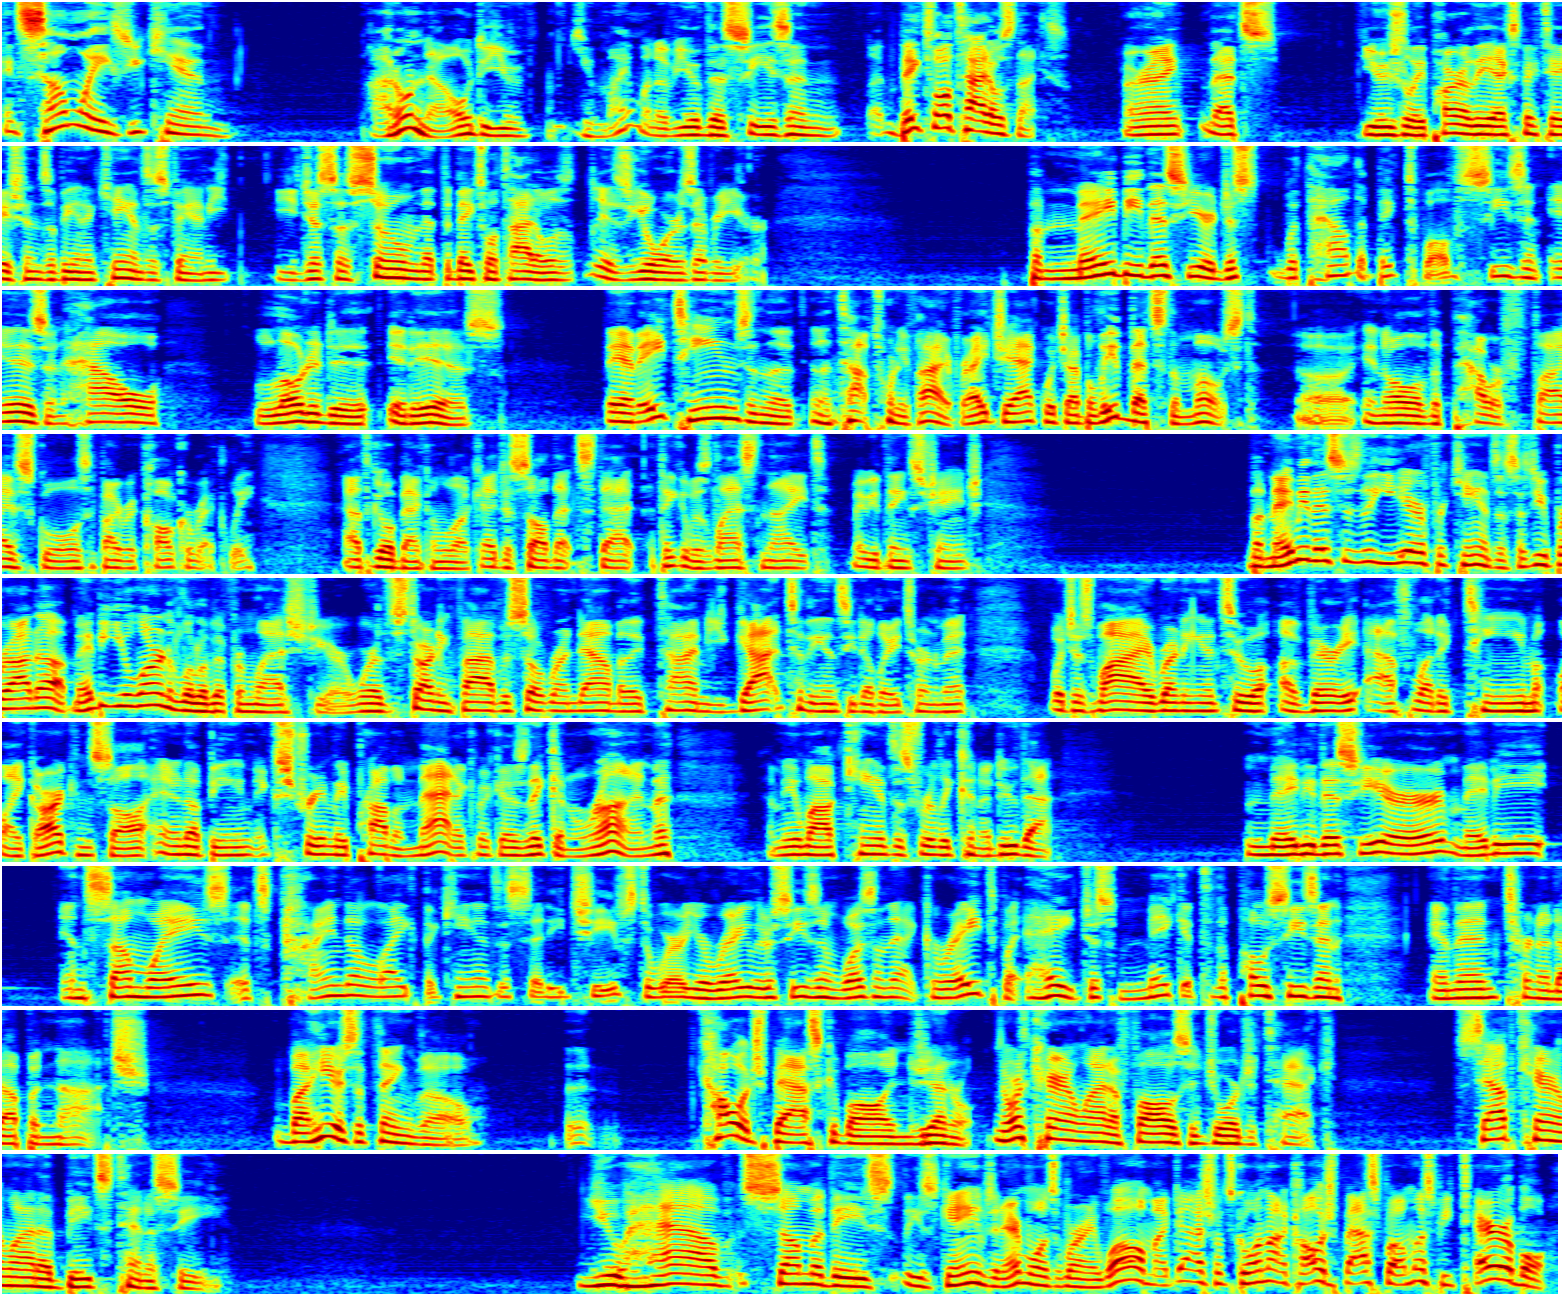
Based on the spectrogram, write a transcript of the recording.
In some ways, you can I don't know. Do you you might want to view this season? Big 12 title is nice. All right, that's usually part of the expectations of being a Kansas fan. You, you just assume that the Big 12 title is, is yours every year. But maybe this year, just with how the Big 12 season is and how loaded it, it is, they have eight teams in the in the top 25, right, Jack? Which I believe that's the most uh, in all of the Power Five schools, if I recall correctly. I have to go back and look. I just saw that stat. I think it was last night. Maybe things change. But maybe this is the year for Kansas, as you brought up. Maybe you learned a little bit from last year, where the starting five was so run down by the time you got to the NCAA tournament, which is why running into a very athletic team like Arkansas ended up being extremely problematic because they can run. And meanwhile, Kansas really couldn't do that. Maybe this year, maybe in some ways, it's kind of like the Kansas City Chiefs to where your regular season wasn't that great, but hey, just make it to the postseason and then turn it up a notch. But here's the thing though. College basketball in general. North Carolina falls to Georgia Tech. South Carolina beats Tennessee. You have some of these, these games and everyone's worrying, whoa, my gosh, what's going on? College basketball must be terrible.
